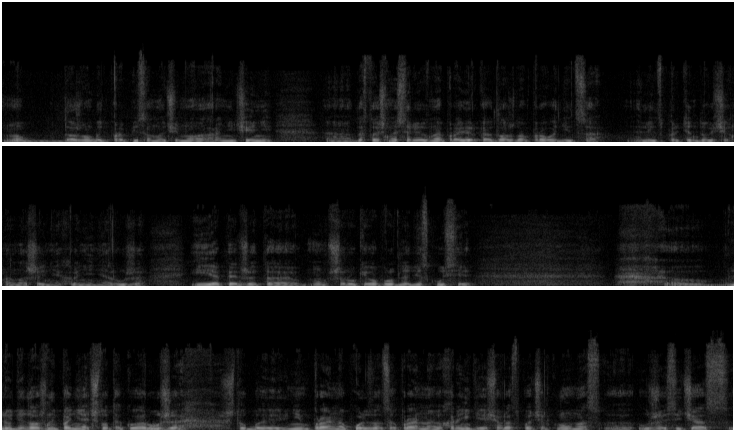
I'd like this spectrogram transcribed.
ну, должно быть прописано очень много ограничений. Э, Достаточно серьезная проверка должна проводиться лиц, претендующих на ношение и хранение оружия. И опять же, это ну, широкий вопрос для дискуссии. Э, Люди должны понять, что такое оружие, чтобы ним правильно пользоваться, правильно хранить. Я еще раз подчеркну, у нас э, уже сейчас э,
